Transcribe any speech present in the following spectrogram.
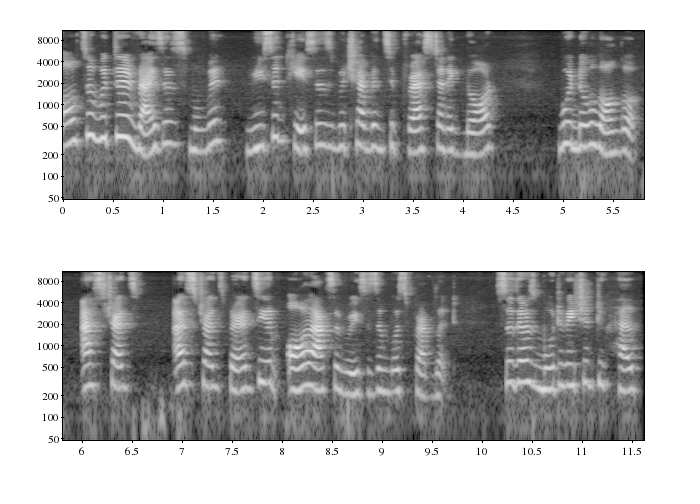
Also, with the rise of this movement, recent cases which have been suppressed and ignored were no longer, as, trans- as transparency on all acts of racism was prevalent. So there was motivation to help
